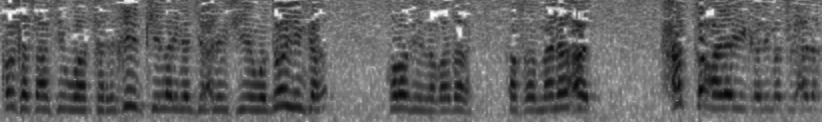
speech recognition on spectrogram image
كل كتاسي وترغيب كي ليلة جعليسيه ودوينك. قلبي لبدر أفمنعت حق عليه كلمة العذاب.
